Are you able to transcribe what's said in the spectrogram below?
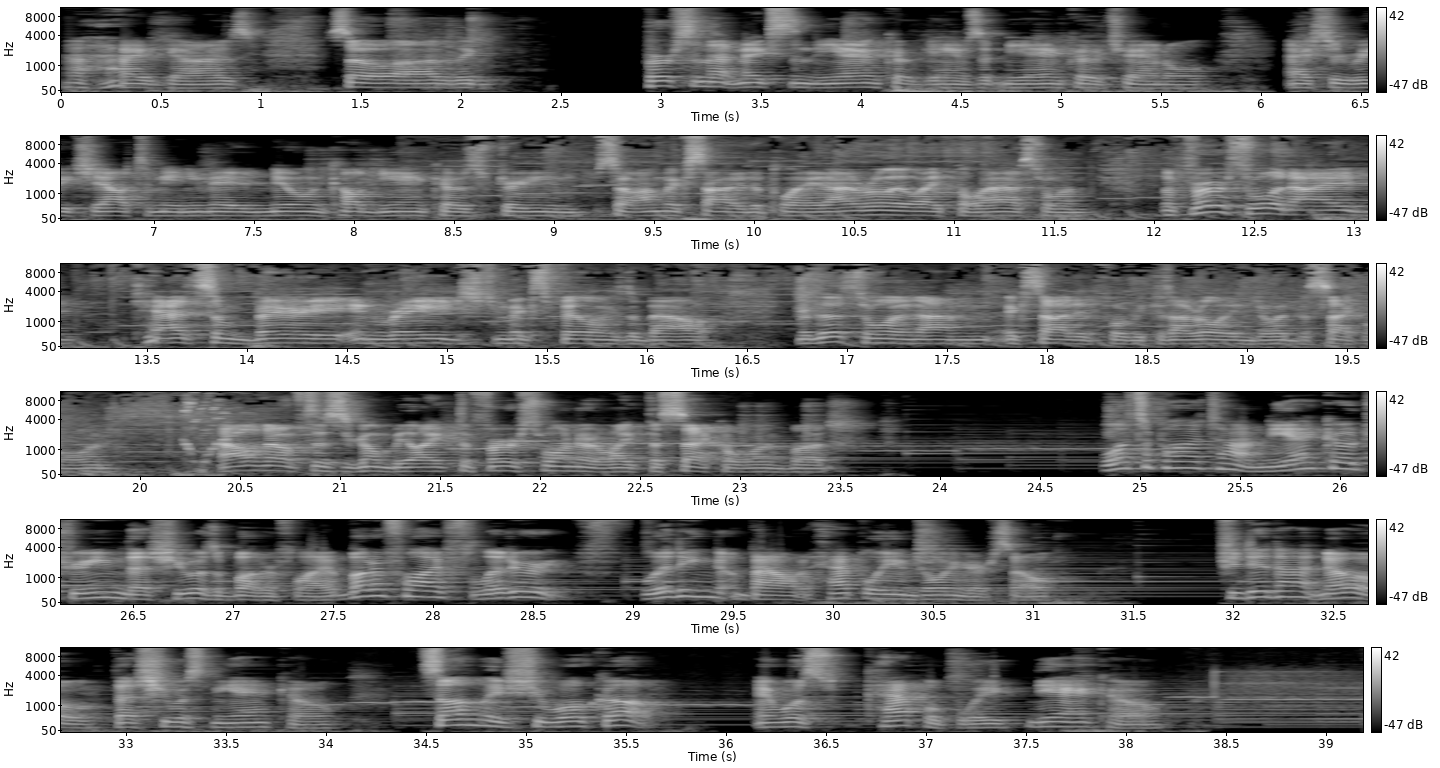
Hi guys. So uh, the person that makes the Nyanco games at Nyanco channel actually reached out to me and he made a new one called Nyanco's Dream. So I'm excited to play it. I really like the last one. The first one I had some very enraged mixed feelings about. But this one I'm excited for because I really enjoyed the second one. I don't know if this is going to be like the first one or like the second one, but once upon a time, Nyanco dreamed that she was a butterfly, a butterfly flitter, flitting about, happily enjoying herself. She did not know that she was Nyanco. Suddenly, she woke up and was palpably Nyanco.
